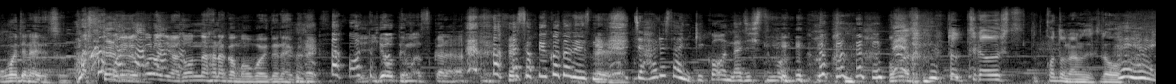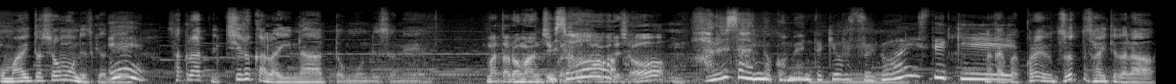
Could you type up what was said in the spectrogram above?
う覚えてないです。降りる頃にはどんな花かも覚えてないぐらい酔ってますから。そういうことですね、えじゃあ春さんに聞こう。同じ質問。僕はちょっと違うことなんですけどはいはい。毎年思うんですけどね、え桜って散るからいいなと思うんですよね。またロマンチックなこと言うでしょ？春さんのコメント今日すごい素敵。なんかやっぱりこれずっと咲いてたら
